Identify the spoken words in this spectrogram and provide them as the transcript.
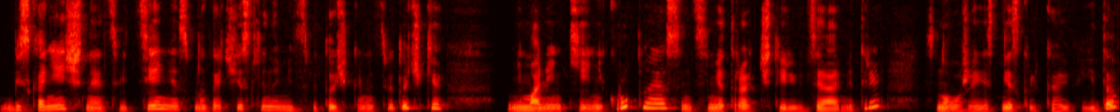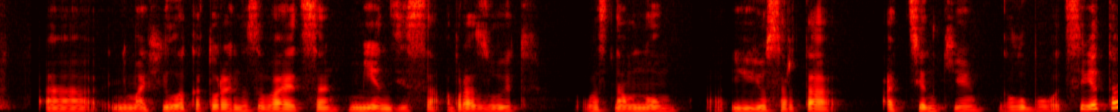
бесконечное цветение с многочисленными цветочками. Цветочки не маленькие, не крупные, сантиметра 4 в диаметре. Снова же есть несколько видов. А, немофила, которая называется мендиса, образует в основном а, ее сорта оттенки голубого цвета,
